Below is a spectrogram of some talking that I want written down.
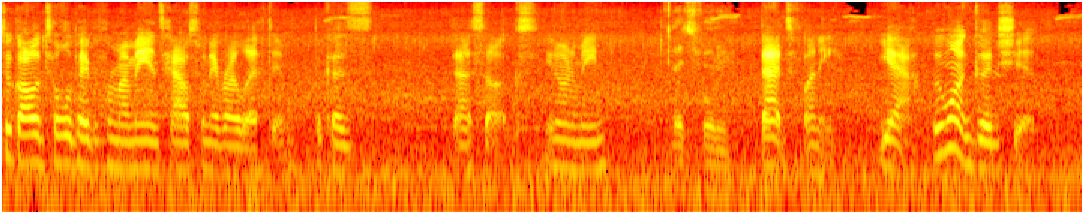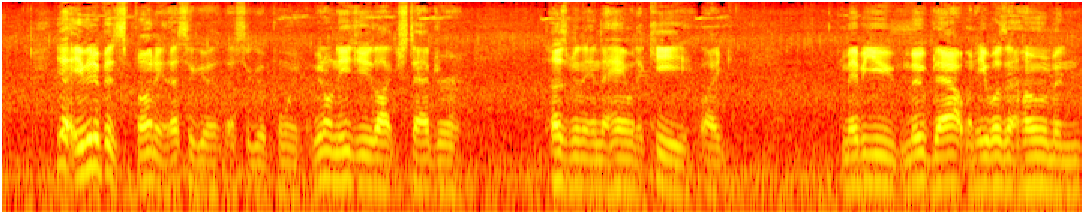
took all the toilet paper from my man's house whenever I left him because that sucks. You know what I mean? That's funny. That's funny. Yeah, we want good shit. Yeah, even if it's funny, that's a good that's a good point. We don't need you like stabbed your husband in the hand with a key. Like maybe you moved out when he wasn't home and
